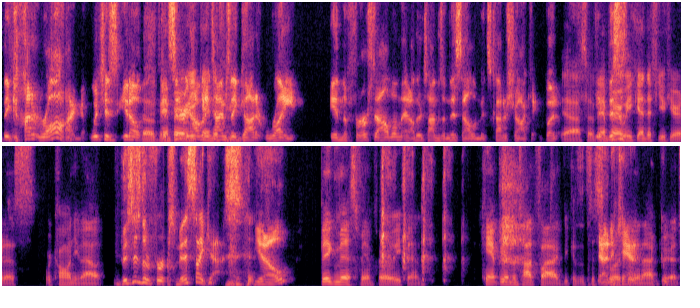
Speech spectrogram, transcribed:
They got it wrong, which is, you know, So Vampire considering how many times you- they got it right in the first album and other times on this album, it's kind of shocking. But Yeah, so Vampire is- Weekend, if you hear this, we're calling you out. this is their first miss, I guess. You know? Big miss, Vampire Weekend. Can't be in the top five because it's Yeah, historically can't. inaccurate.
